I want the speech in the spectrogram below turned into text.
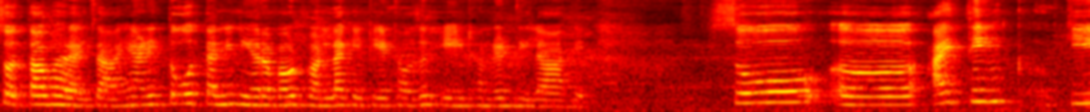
स्वतः भरायचा आहे आणि तो त्यांनी near about one lakh eighty eight thousand eight hundred दिला आहे. सो आय थिंक की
